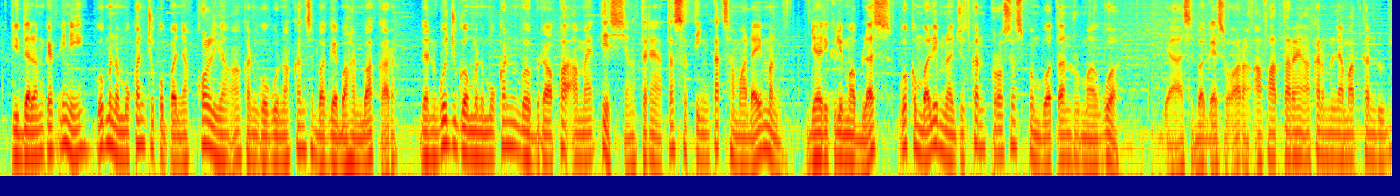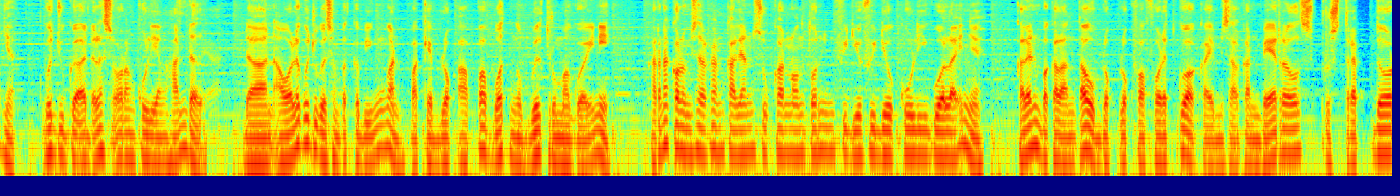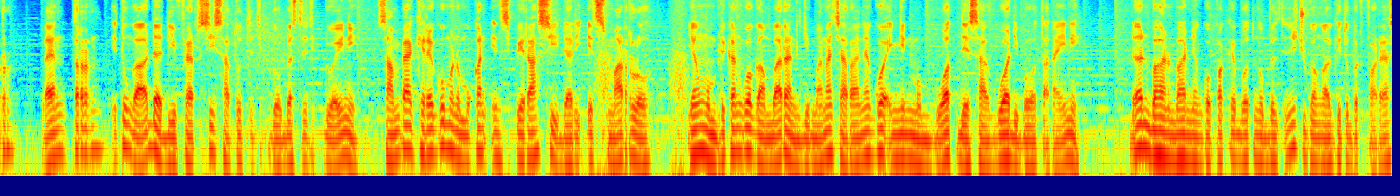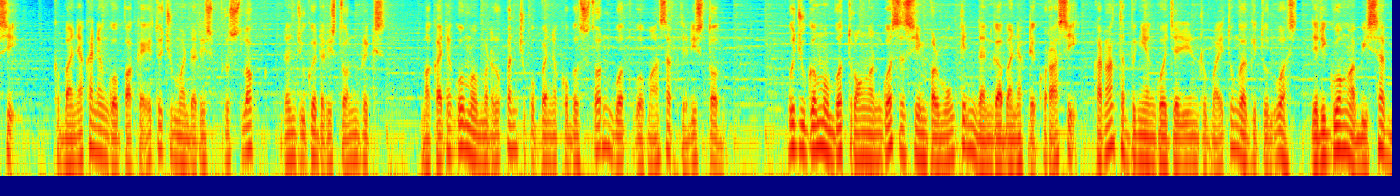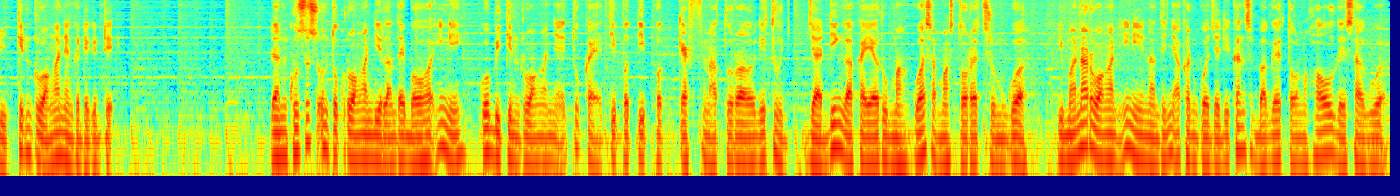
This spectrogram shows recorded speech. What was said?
Di dalam cave ini, gue menemukan cukup banyak coal yang akan gue gunakan sebagai bahan bakar, dan gue juga menemukan beberapa amethyst yang ternyata setingkat sama diamond. Di hari ke-15, gue kembali melanjutkan proses pembuatan rumah gue, Ya sebagai seorang avatar yang akan menyelamatkan dunia, gue juga adalah seorang kuli yang handal. Dan awalnya gue juga sempat kebingungan pakai blok apa buat nge-build rumah gue ini. Karena kalau misalkan kalian suka nontonin video-video kuli gue lainnya, kalian bakalan tahu blok-blok favorit gue kayak misalkan barrel, spruce trapdoor, lantern itu nggak ada di versi 1.12.2 ini. Sampai akhirnya gue menemukan inspirasi dari It's Marlow yang memberikan gue gambaran gimana caranya gue ingin membuat desa gue di bawah tanah ini. Dan bahan-bahan yang gue pakai buat ngebuild ini juga nggak gitu bervariasi. Kebanyakan yang gue pakai itu cuma dari spruce log dan juga dari stone bricks. Makanya gue memerlukan cukup banyak cobblestone buat gue masak jadi stone. Gue juga membuat ruangan gue sesimpel mungkin dan gak banyak dekorasi karena tebing yang gue jadiin rumah itu gak gitu luas. Jadi gue gak bisa bikin ruangan yang gede-gede. Dan khusus untuk ruangan di lantai bawah ini, gue bikin ruangannya itu kayak tipe-tipe cave natural gitu. Jadi nggak kayak rumah gue sama storage room gue. Di mana ruangan ini nantinya akan gue jadikan sebagai town hall desa gue.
